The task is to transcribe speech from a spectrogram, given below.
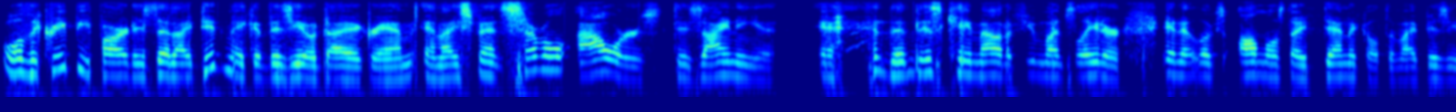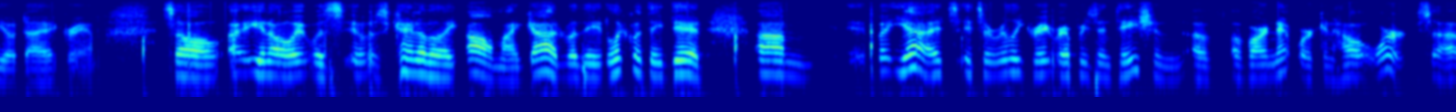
Well, the creepy part is that I did make a Visio diagram and I spent several hours designing it. And then this came out a few months later and it looks almost identical to my Visio diagram. So, uh, you know, it was it was kind of like, oh my God, well, they, look what they did. Um, but yeah, it's it's a really great representation of, of our network and how it works. Uh,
